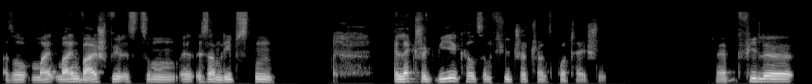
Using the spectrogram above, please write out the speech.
Also mein, mein Beispiel ist, zum, ist am liebsten Electric Vehicles and Future Transportation. Ich viele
